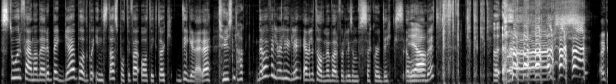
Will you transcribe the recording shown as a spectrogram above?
Stor fan av dere begge, både på Insta, Spotify og TikTok. Digger dere. Tusen takk. Det var veldig veldig hyggelig. Jeg ville ta det med bare for å liksom suck our dicks a Ja. little bit. Ok.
